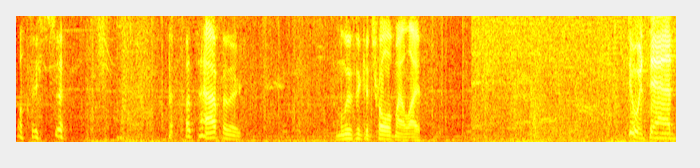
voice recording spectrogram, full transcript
Holy shit. What's happening? I'm losing control of my life. Do it, Dad!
